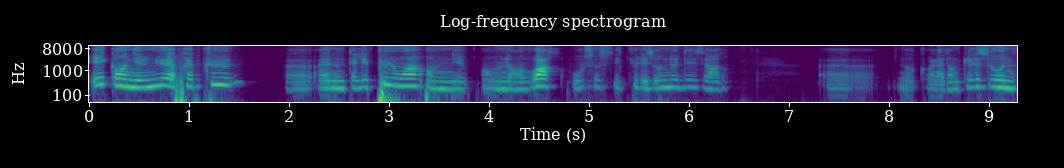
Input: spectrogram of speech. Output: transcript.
Et quand on est venu après plus, euh, on est plus loin en venant voir où se situent les zones de désordre. Euh, donc voilà, dans quelle zone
